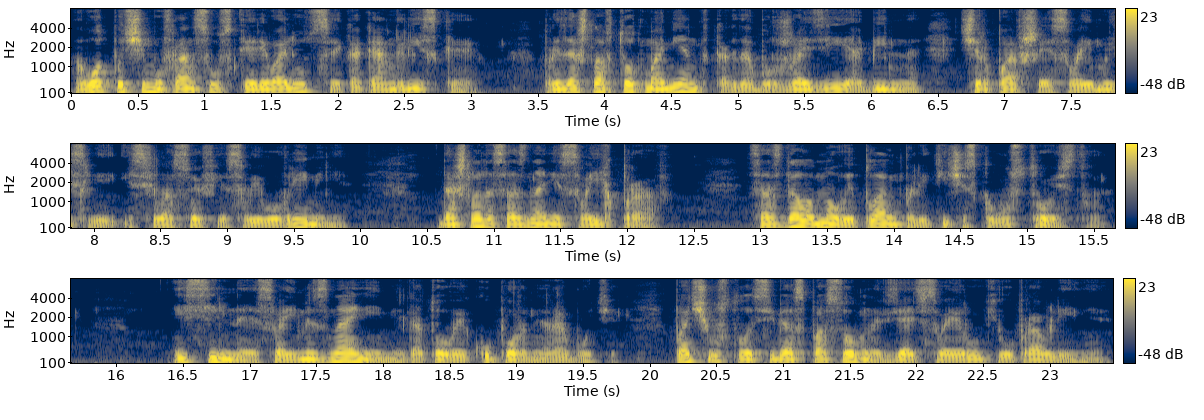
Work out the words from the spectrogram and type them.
А вот почему французская революция, как и английская, произошла в тот момент, когда буржуазия, обильно черпавшая свои мысли из философии своего времени, дошла до сознания своих прав, создала новый план политического устройства и, сильная своими знаниями, готовая к упорной работе, почувствовала себя способной взять в свои руки управление,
